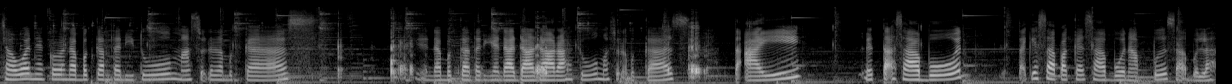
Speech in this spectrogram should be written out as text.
cawan yang korang dah bekam tadi tu masuk dalam bekas. Yang dah bekam tadi yang dah darah-darah tu masuk dalam bekas. Tak air letak sabun. Tak kisah pakai sabun apa sabun lah.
